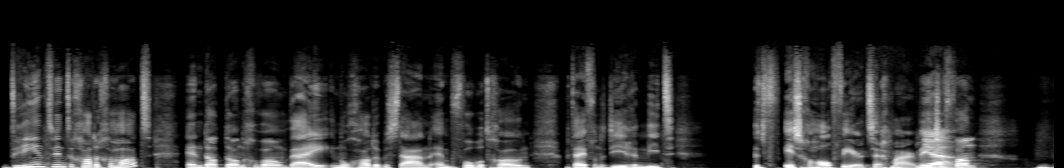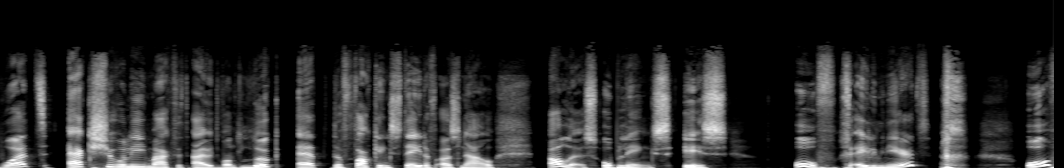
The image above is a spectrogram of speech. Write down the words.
23 hadden gehad. En dat dan gewoon wij nog hadden bestaan. En bijvoorbeeld gewoon Partij van de Dieren niet. Het is gehalveerd, zeg maar. Weet Ja. je van. What actually maakt het uit? Want look at the fucking state of us now. Alles op links is of geëlimineerd. of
